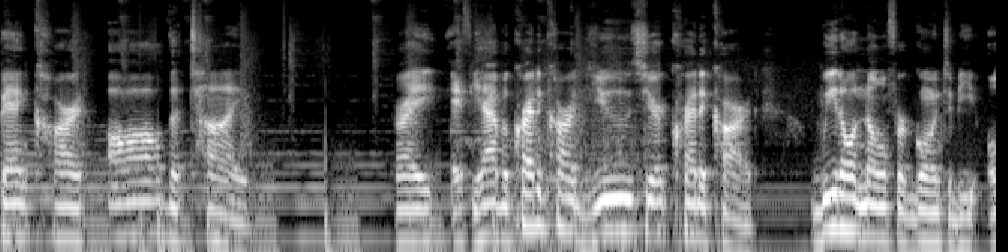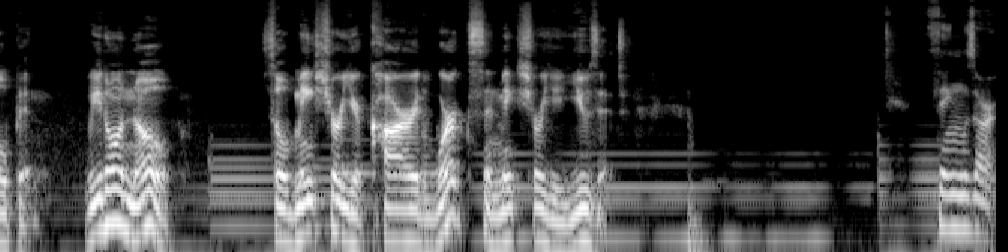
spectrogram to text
bank card all the time. Right? If you have a credit card, use your credit card. We don't know if we're going to be open. We don't know. So make sure your card works and make sure you use it. things are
